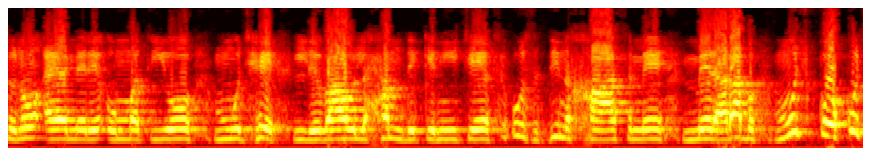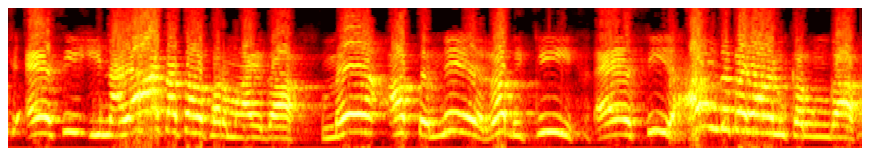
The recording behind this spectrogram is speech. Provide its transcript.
سنو اے میرے امتیوں مجھے لواء الحمد کے نیچے، اس دن خاص میں میرا رب مجھ کو کچھ ایسی عنایات عطا فرمائے گا۔ میں اپنے رب کی ایسی حمد بیان کروں گا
